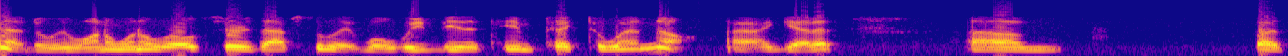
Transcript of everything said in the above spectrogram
know, do we want to win a World Series? Absolutely. Will we be the team picked to win? No, I, I get it. Um, but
